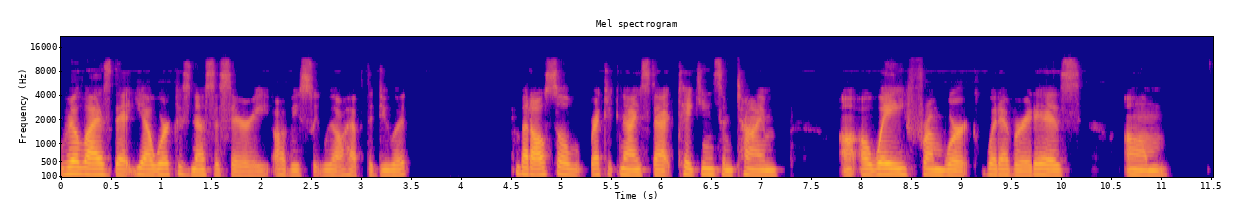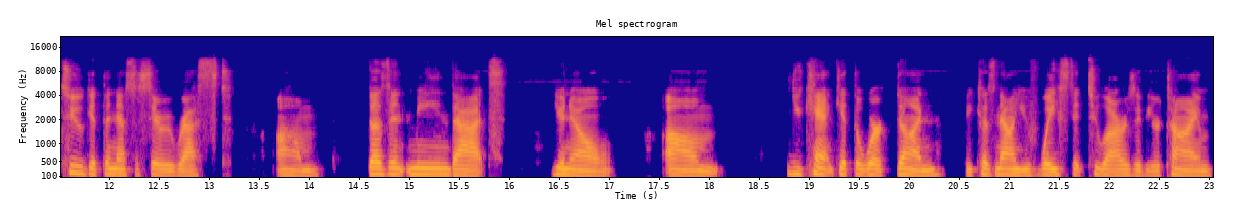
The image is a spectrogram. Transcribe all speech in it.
realize that yeah work is necessary obviously we all have to do it but also recognize that taking some time uh, away from work whatever it is um to get the necessary rest um doesn't mean that you know um, you can't get the work done because now you've wasted two hours of your time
